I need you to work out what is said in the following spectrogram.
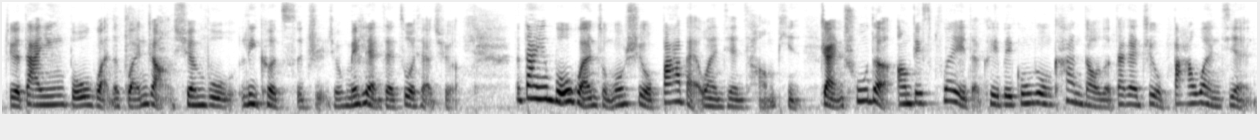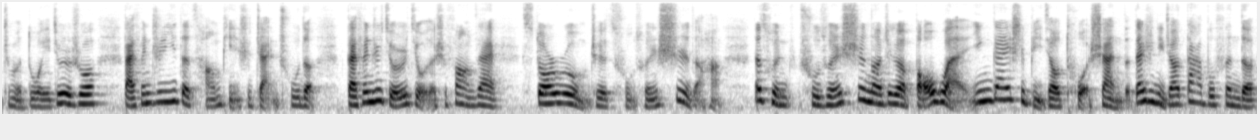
这个大英博物馆的馆长宣布立刻辞职，就没脸再做下去了。那大英博物馆总共是有八百万件藏品展出的，on display 的可以被公众看到的大概只有八万件这么多，也就是说百分之一的藏品是展出的，百分之九十九的是放在 store room 这个储存室的哈。那存储存室呢，这个保管应该是比较妥善的，但是你知道大部分的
